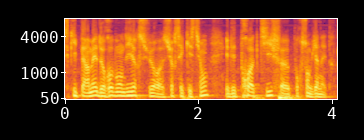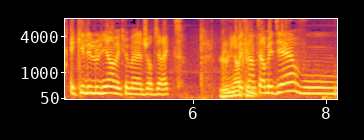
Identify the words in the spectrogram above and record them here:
ce qui permet de rebondir sur, sur ces questions et d'être proactif euh, pour son bien-être. Et quel est le lien avec le manager direct? Le lien vous faites l'intermédiaire, vous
